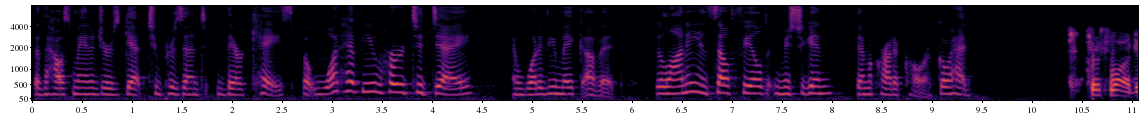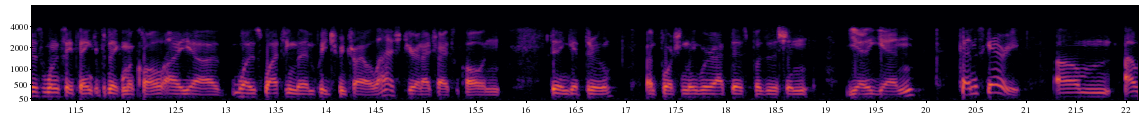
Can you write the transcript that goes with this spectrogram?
that the House managers get to present their case. But what have you heard today, and what have you make of it? Jelani in Southfield, Michigan, Democratic caller. Go ahead. First of all, I just want to say thank you for taking my call. I uh, was watching the impeachment trial last year, and I tried to call and didn't get through. Unfortunately, we're at this position yet again. Kind of scary. Um, I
